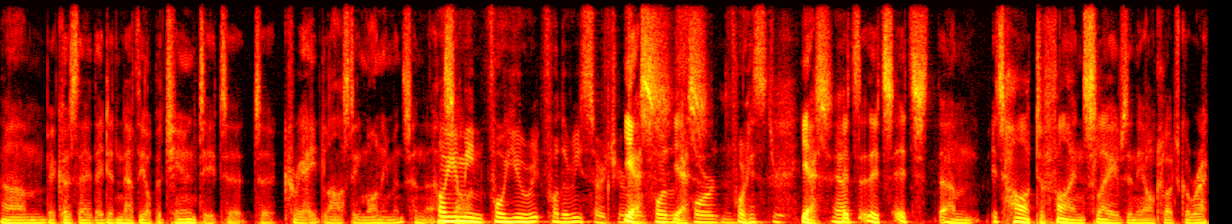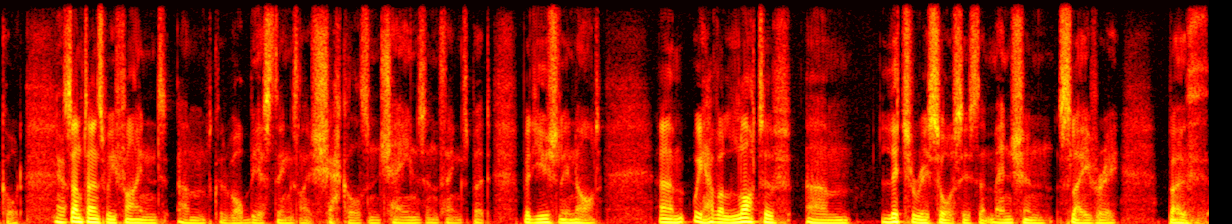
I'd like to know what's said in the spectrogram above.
Um, because they, they didn't have the opportunity to, to create lasting monuments. And, and oh, you so mean for you for the researcher? Yes, for the, yes. for, for history. Yes, yeah. it's it's it's um, it's hard to find slaves in the archaeological record. Yeah. Sometimes we find um, sort of obvious things like shackles and chains and things, but but usually not. Um, we have a lot of um, literary sources that mention slavery, both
